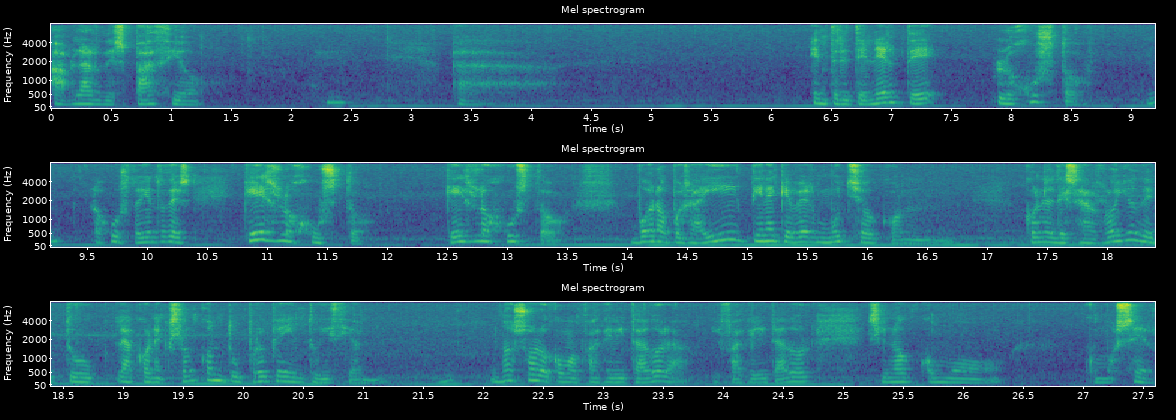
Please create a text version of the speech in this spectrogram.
hablar despacio, ah, entretenerte lo justo, lo justo. Y entonces, ¿qué es lo justo? ¿Qué es lo justo? Bueno, pues ahí tiene que ver mucho con, con el desarrollo de tu, la conexión con tu propia intuición no solo como facilitadora y facilitador, sino como, como ser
